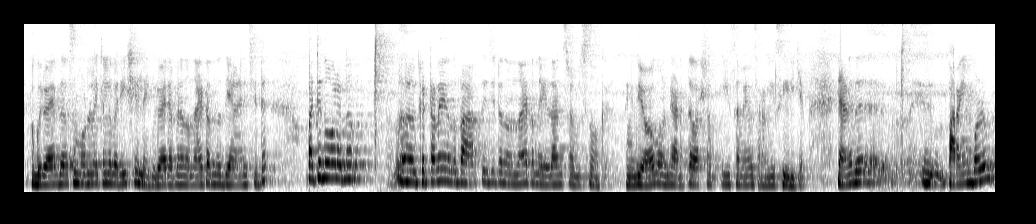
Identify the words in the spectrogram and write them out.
ഇപ്പോൾ ഗുരുവായൂർ ദിവസം മുകളിലേക്കുള്ള പരീക്ഷയല്ലേ? ഗുരുവായൂരപ്പനെ നന്നായിട്ടൊന്ന് ധ്യാനിച്ചിട്ട് പറ്റുന്ന പോലെ ഒന്ന് കിട്ടണേ എന്ന് പ്രാർത്ഥിച്ചിട്ട് നന്നായിട്ടൊന്ന് എഴുതാൻ ശ്രമിച്ചു നോക്ക്. നിങ്ങൾക്ക് യോഗ ഉണ്ട് അടുത്ത വർഷം ഈ സമയം സർവീസ് ചെയ്തിരിക്കും. ഞാനിത് പറയുമ്പോഴും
